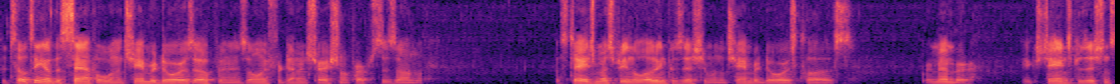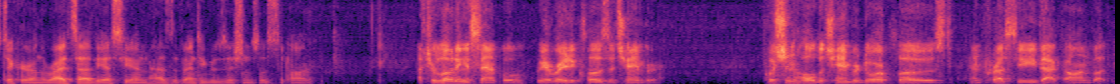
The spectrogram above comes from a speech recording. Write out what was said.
The tilting of the sample when the chamber door is open is only for demonstrational purposes only. The stage must be in the loading position when the chamber door is closed. Remember, the exchange position sticker on the right side of the SEM has the venting positions listed on it. After loading a sample, we are ready to close the chamber. Push and hold the chamber door closed and press the evac on button.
